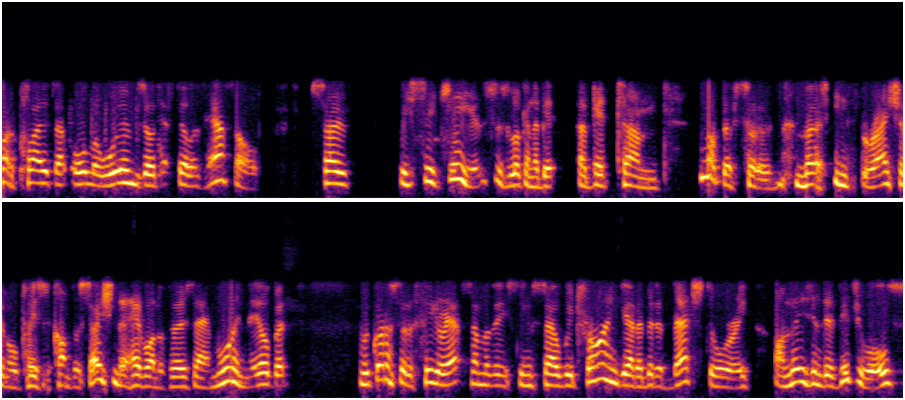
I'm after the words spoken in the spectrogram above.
kind of closed up all the wombs of that fellow's household. So we see, gee, this is looking a bit a bit um, not the sort of most inspirational piece of conversation to have on a Thursday morning, Neil, but we've got to sort of figure out some of these things. So we try and get a bit of backstory on these individuals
